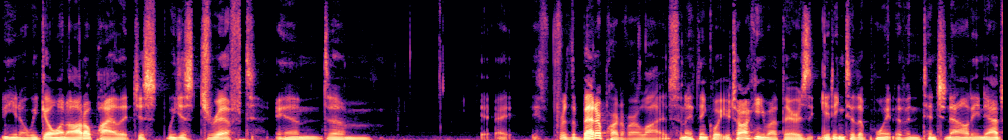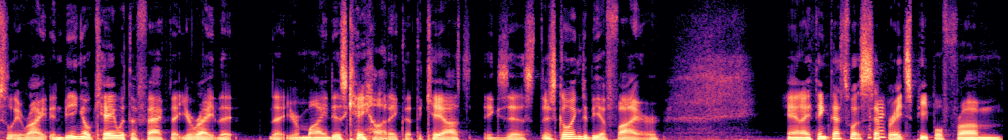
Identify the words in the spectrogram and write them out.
you know, we go on autopilot. Just we just drift, and um, for the better part of our lives. And I think what you're talking about there is getting to the point of intentionality. And you're absolutely right, and being okay with the fact that you're right that that your mind is chaotic, that the chaos exists. There's going to be a fire, and I think that's what separates people from.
